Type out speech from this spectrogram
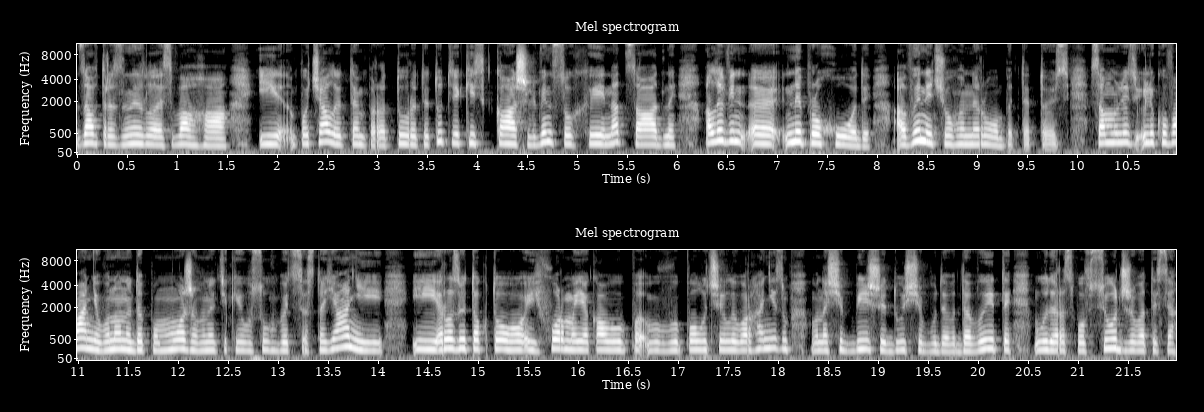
завтра знизилась вага і почали температурити. Тут якийсь кашель, він сухий, надсадний, але він е, не проходить, а ви нічого не робите. Тобто самолікування воно не допоможе, воно тільки усугубить состояння і, і розвиток того і форми, яка ви, отримали в організм, вона ще більше і дужче буде давити, буде розповсюджуватися.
